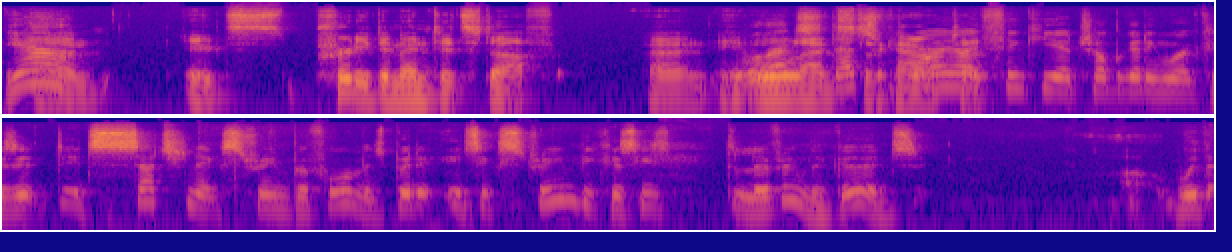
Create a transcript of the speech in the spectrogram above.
Yeah. Um, it's pretty demented stuff, and it well, all that's, adds that's to the character. That's why I think he had trouble getting work because it, it's such an extreme performance. But it, it's extreme because he's delivering the goods uh, with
